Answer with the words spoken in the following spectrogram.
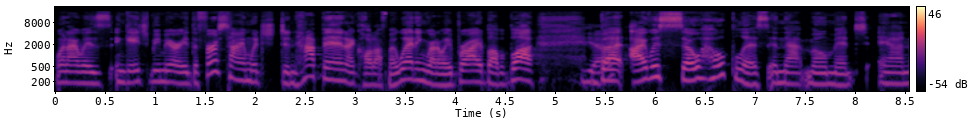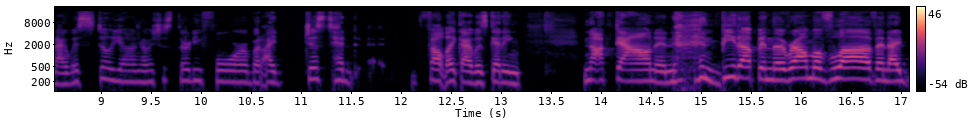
when I was engaged to be married the first time, which didn't happen. I called off my wedding, runaway bride, blah, blah, blah. Yes. But I was so hopeless in that moment. And I was still young. I was just 34, but I just had felt like I was getting knocked down and, and beat up in the realm of love. And I,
